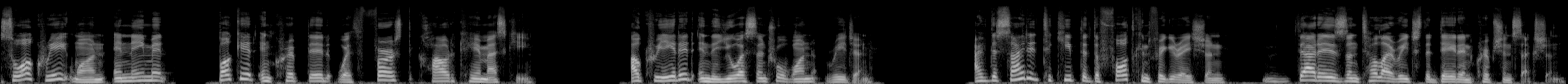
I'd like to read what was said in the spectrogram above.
so I'll create one and name it Bucket Encrypted with First Cloud KMS Key. I'll create it in the US Central 1 region. I've decided to keep the default configuration, that is, until I reach the data encryption section.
